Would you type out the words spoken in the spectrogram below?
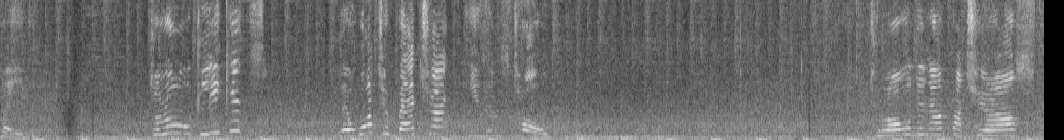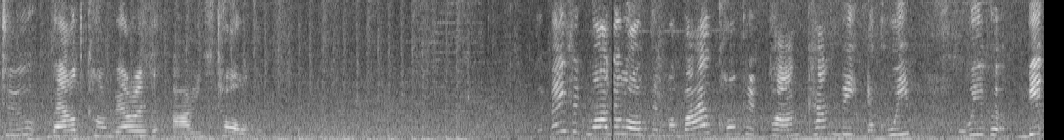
made. To load liquids, the water batcher is installed. To load inert materials, two belt conveyors are installed. Model of the mobile concrete plant can be equipped with a big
